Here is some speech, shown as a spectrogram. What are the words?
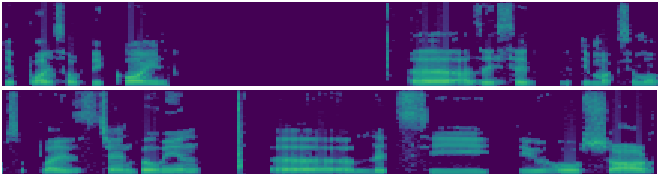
the price of the coin. Uh, as I said, the maximum supply is 10 billion. Uh, let's see the whole chart.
